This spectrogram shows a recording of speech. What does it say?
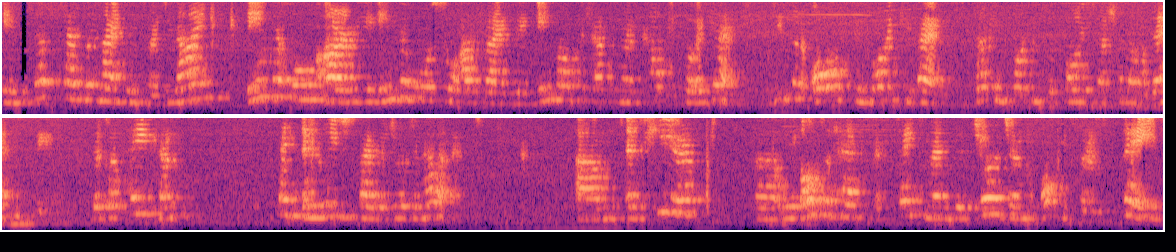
in September 1939 in the Home Army, in the Warsaw Uprising, in Małopolska and Katowice. So again, these are all symbolic events, very important for Polish national identities, that are taken and enriched by the Georgian element. Um, and here, uh, we also have a statement that Georgian officers paid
